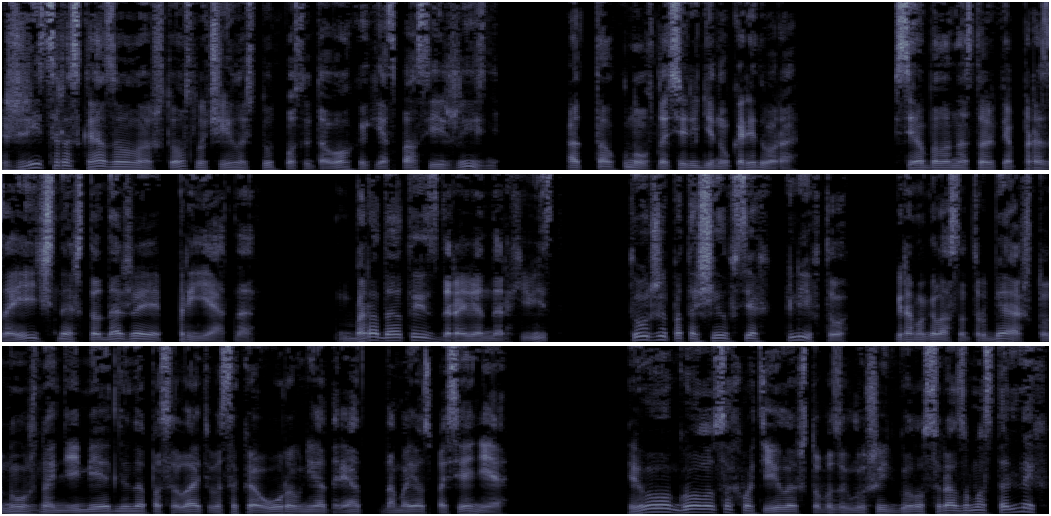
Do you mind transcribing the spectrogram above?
жрица рассказывала, что случилось тут после того, как я спас ей жизнь, оттолкнув на середину коридора. Все было настолько прозаично, что даже приятно. Бородатый, здоровенный архивист тут же потащил всех к лифту, громогласно трубя, что нужно немедленно посылать высокоуровневый отряд на мое спасение. Его голоса хватило, чтобы заглушить голос разума остальных,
